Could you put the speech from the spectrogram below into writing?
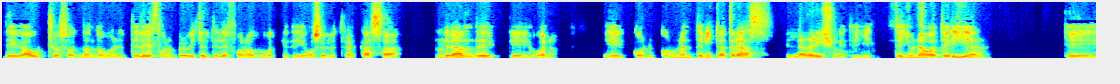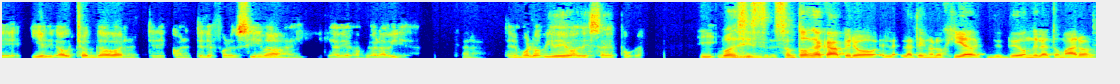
de gauchos andando con el teléfono, pero viste el teléfono que teníamos en nuestra casa grande, que bueno, eh, con, una antenita atrás, el ladrillo. Que tenía una batería, eh, y el gaucho andaba con el teléfono encima y le había cambiado la vida. Tenemos los videos de esa época. Y vos decís, son todos de acá, pero la, tecnología, ¿de, dónde la tomaron?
